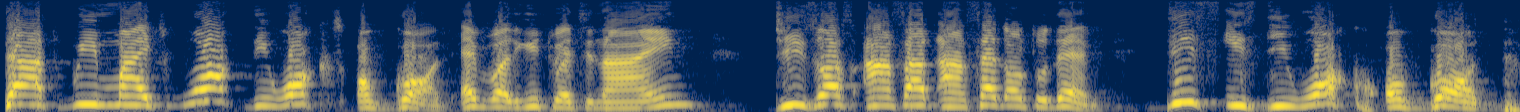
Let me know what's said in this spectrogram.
that we might walk the works of God? Everybody read 29. Jesus answered and said unto them, This is the work of God,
